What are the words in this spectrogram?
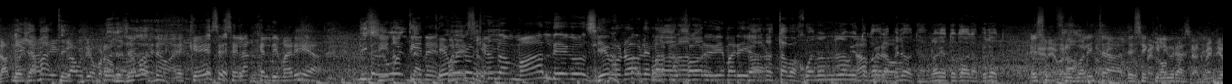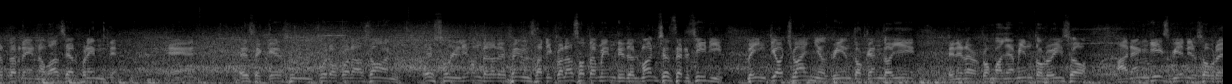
La tiene llamaste, Claudio Bravo. lo llamaste. Bueno, es que ese es el Ángel Di María. Dilo si no tiene, Qué bueno eso- que anda mal, Diego. Diego, no hable más, por favor, de Di María. No, no estaba jugando, no había No, tocado pero- la pelota, no había tocado la pelota. es un Bravo futbolista Hacia el medio terreno, va hacia el frente. Ese que es un puro corazón, es un león de la defensa, Nicolás Otamendi del Manchester City, 28 años, bien tocando allí, en el acompañamiento lo hizo Aranguis, viene sobre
